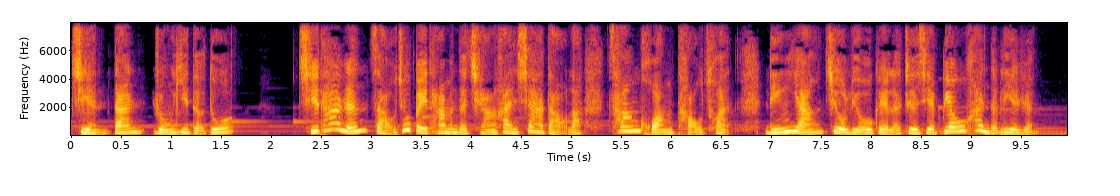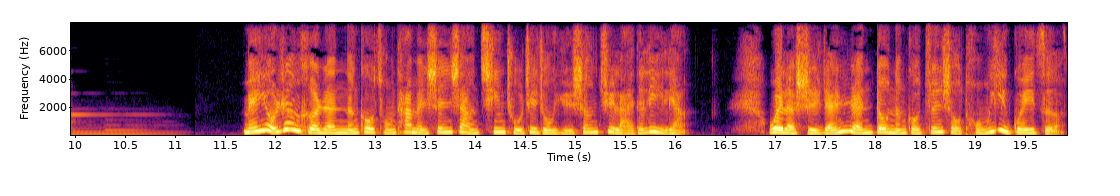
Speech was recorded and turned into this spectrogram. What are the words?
简单容易得多。其他人早就被他们的强悍吓倒了，仓皇逃窜。羚羊就留给了这些彪悍的猎人。没有任何人能够从他们身上清除这种与生俱来的力量。为了使人人都能够遵守同一规则。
